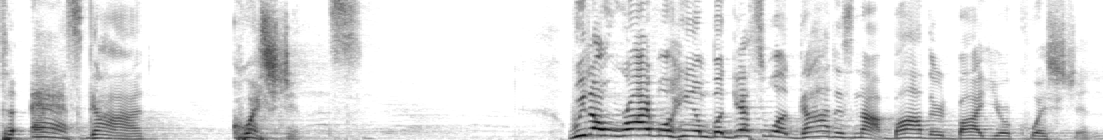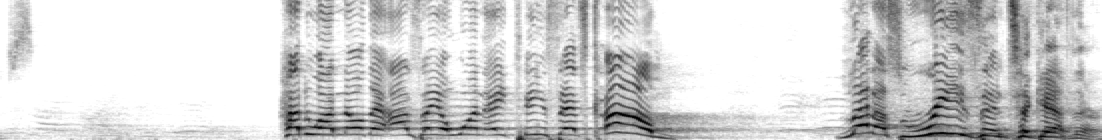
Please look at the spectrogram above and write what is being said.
to ask God questions. We don't rival him, but guess what? God is not bothered by your questions. How do I know that Isaiah 118 says, Come? Let us reason together.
